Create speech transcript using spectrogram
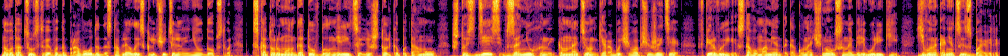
но вот отсутствие водопровода доставляло исключительное неудобство, с которым он готов был мириться лишь только потому, что здесь, в занюханной комнатенке рабочего общежития, впервые с того момента, как он очнулся на берегу реки, его, наконец, избавили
